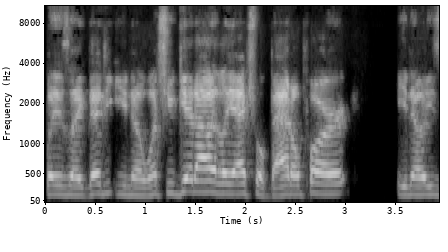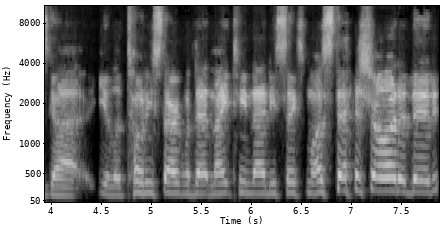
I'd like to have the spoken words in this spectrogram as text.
but he's like that you know once you get out of the actual battle part, you know he's got you know Tony Stark with that 1996 mustache on, and then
